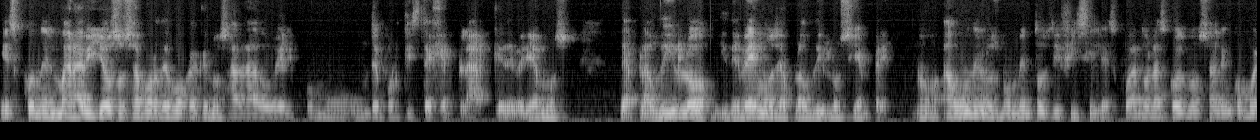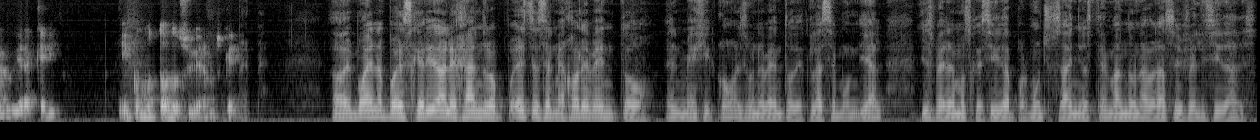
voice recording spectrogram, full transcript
es con el maravilloso sabor de boca que nos ha dado él como un deportista ejemplar, que deberíamos de aplaudirlo y debemos de aplaudirlo siempre, ¿no? Aún en los momentos difíciles, cuando las cosas no salen como él hubiera querido y como todos hubiéramos querido. Bueno, pues querido Alejandro, este es el mejor evento en México, es un evento de clase mundial y esperemos que siga por muchos años. Te mando un abrazo y felicidades.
